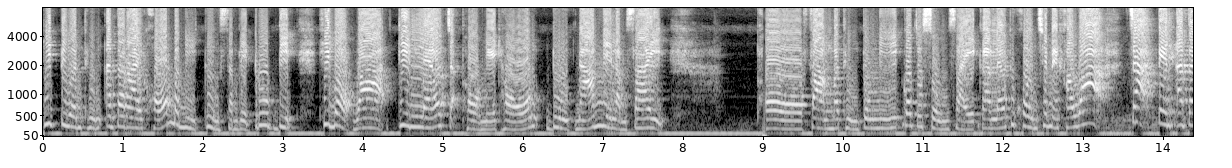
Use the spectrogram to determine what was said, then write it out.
ที่เตือนถึงอันตรายของบะหมี่กึ่งสำเร็จรูปดิบ ที่บอกว่ากินแล้วจะพองในท้อง ดูดน้ำในลำไส้พอฟังมาถึงตรงนี้ก็จะสงสัยกันแล้วทุกคนใช่ไหมคะว่า จะ เป็นอันต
